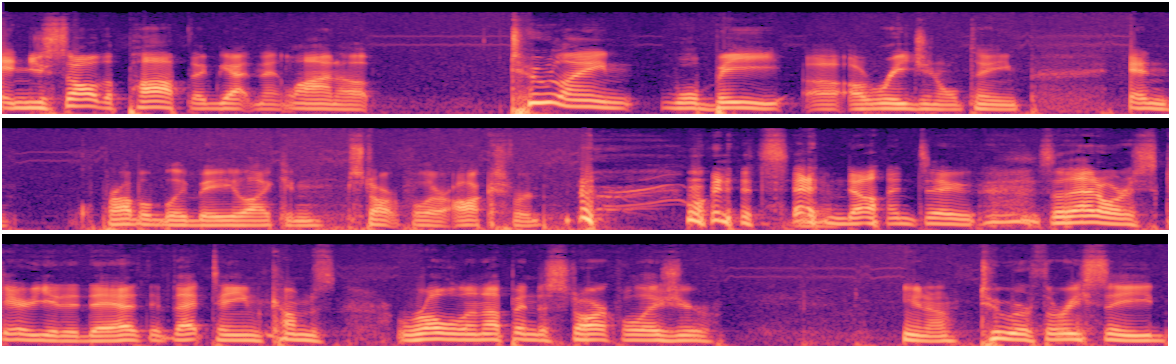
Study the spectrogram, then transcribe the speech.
and you saw the pop they've got in that lineup. Tulane will be a, a regional team, and will probably be like in Starkville or Oxford when it's said and done too. So that ought to scare you to death if that team comes rolling up into Starkville as your, you know, two or three seed,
